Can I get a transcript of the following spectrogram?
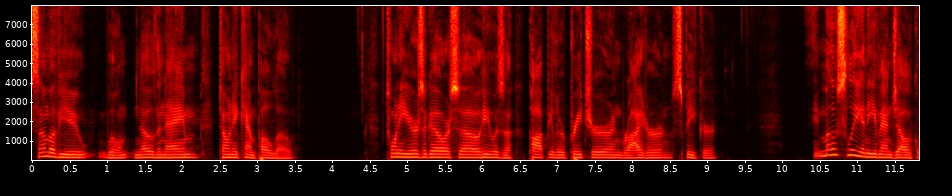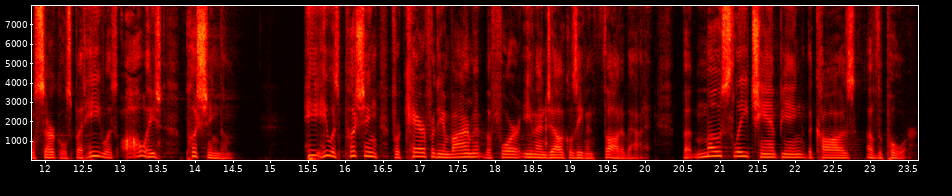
Some of you will know the name Tony Campolo. 20 years ago or so, he was a popular preacher and writer and speaker, mostly in evangelical circles, but he was always pushing them. He, he was pushing for care for the environment before evangelicals even thought about it, but mostly championing the cause of the poor.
